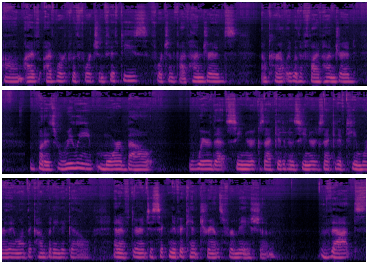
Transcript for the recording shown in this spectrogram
Um, I've I've worked with Fortune 50s, Fortune 500s. I'm currently with a 500, but it's really more about where that senior executive and senior executive team where they want the company to go, and if they're into significant transformation, that's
